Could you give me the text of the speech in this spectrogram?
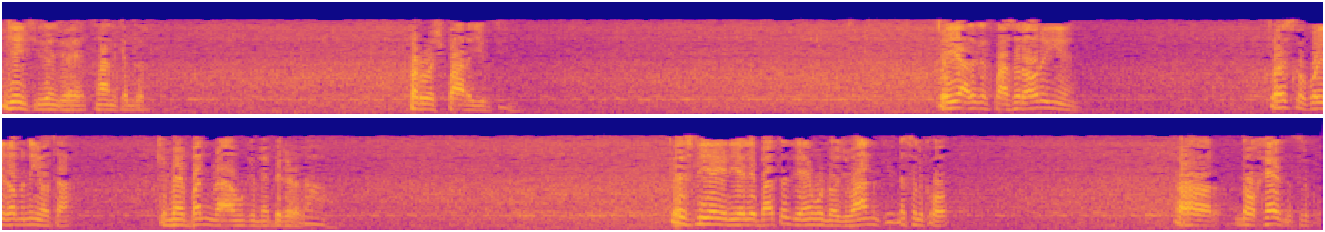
یہی چیزیں جو ہے انسان کے اندر پروش پا رہی ہوتی ہیں۔ تو یہ حرکت پاسر ہو رہی ہیں۔ تو اس کو کوئی غم نہیں ہوتا کہ میں بن رہا ہوں، کہ میں بگڑ رہا ہوں۔ تو اس لیے یعنی اہل باطل جو ہیں وہ نوجوان کی نسل کو اور نوخیر نسل کو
